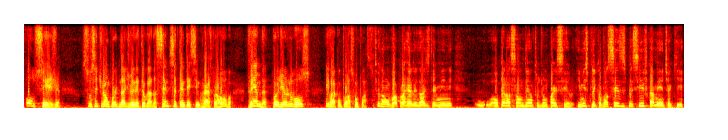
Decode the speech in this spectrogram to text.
Ou seja, se você tiver uma oportunidade de vender teu gado a 175 reais para arroba, venda, põe o dinheiro no bolso e vai para o próximo passo. Se não, vá para a realidade e termine a operação dentro de um parceiro. E me explica, vocês especificamente aqui,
